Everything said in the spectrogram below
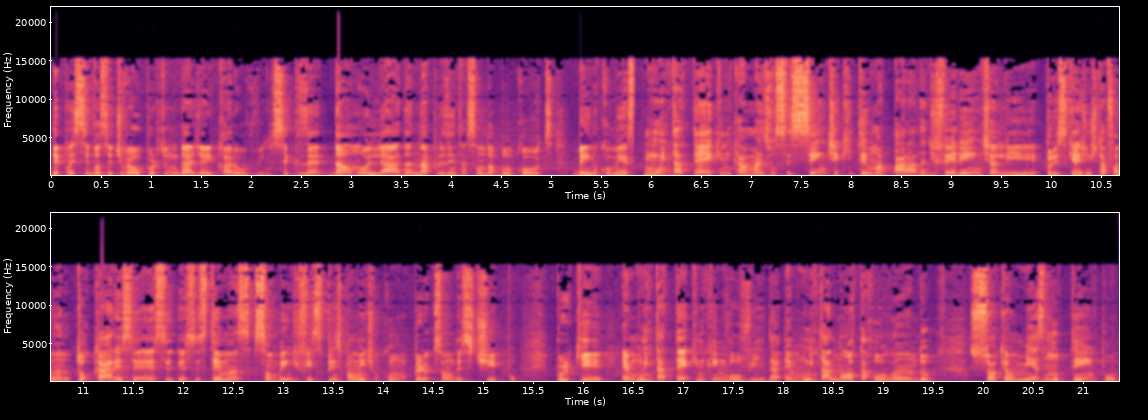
Depois, se você tiver a oportunidade aí, cara, ouvinte, se você quiser, dá uma olhada na apresentação da Blue Coats, bem no começo. Muita técnica, mas você sente que tem uma parada diferente ali. Por isso que a gente tá falando, tocar esse, esse, esses temas são bem difíceis, principalmente com percussão desse tipo, porque é muita técnica envolvida, é muita nota rolando, só que ao mesmo tempo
